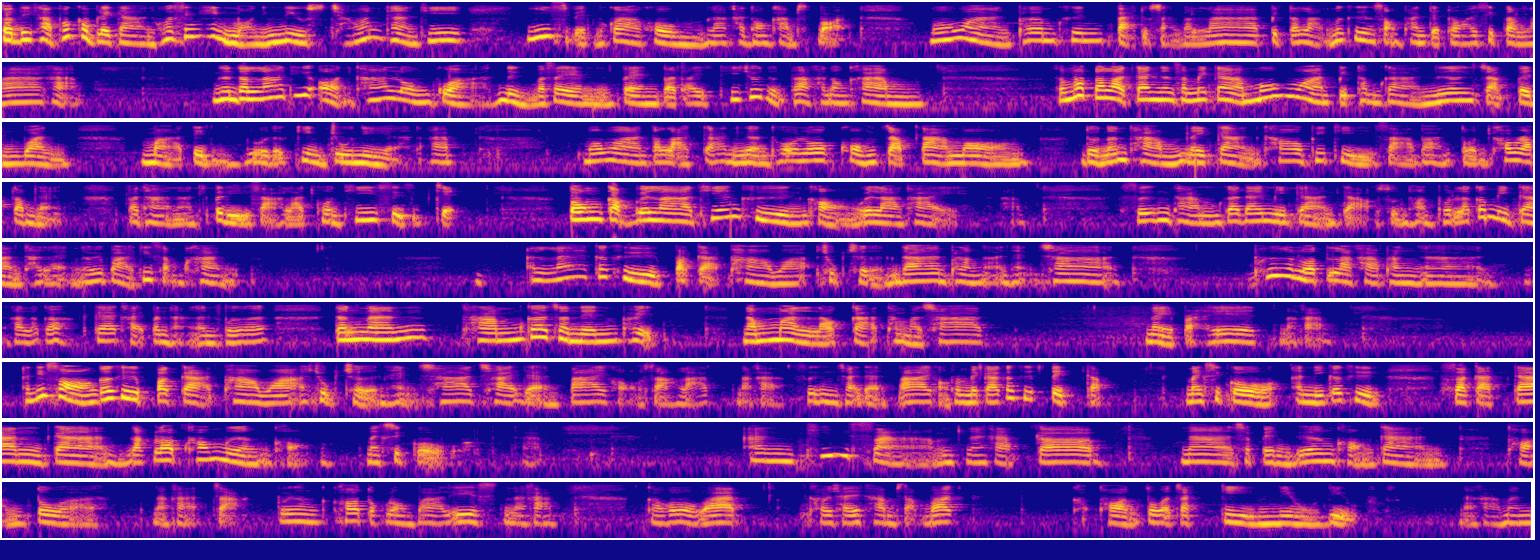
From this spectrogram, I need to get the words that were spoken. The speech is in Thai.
สวัสดีค่ะ พบกับรายการหัวซ็งเฮง Morning News เช้าวันอังคารที่ 21 มกราคม ราคาทองคำสปอร์ต เมื่อวานเพิ่มขึ้น 8.3 ดอลลาร์ ปิดตลาดเมื่อคืน 2,710 ดอลลาร์ค่ะ เงินดอลลาร์ที่อ่อนค่าลงกว่า 1%เป็นปัจจัยที่ช่วยหนุนราคาทองคำสำหรับตลาดการเงินสหรัฐอเมริกาเมื่อวานปิดทำการเนื่องจากเป็นวันมาตินโรเดอร์กิงจูเนียนะครับ เมื่อวานตลาดการเงินทั่วโลกคงจับตามอง โดนัลด์ทรัมป์ในการเข้าพิธีสาบานตนเข้ารับตำแหน่งประธานาธิบดีสหรัฐคนที่ 47 ตรงกับเวลาเที่ยงคืนของเวลาไทยนะครับซึ่งทรัมป์ก็ได้มีการกล่าวสุนทรพจน์ แล้วก็มีการถแถลงนโยบายที่สำคัญ อันแรกก็คือประกาศภาวะฉุกเฉินด้านพลังงานแห่งชาติ เพื่อลดราคาพลังงาน นะคะแล้วก็แก้ไขปัญหาเงินเฟ้อ ดังนั้นทรัมป์ก็จะเน้นผลิตน้ำมันแล้วก๊าซธรรมชาติในประเทศนะคะ อันที่สองก็คือประกาศภาวะฉุกเฉินแห่งชาติชายแดนใต้ของสหรัฐนะคะ ซึ่งชายแดนใต้ของอเมริกาก็คือติดกับเม็กซิโก อันนี้ก็คือสกัดกั้นการลักลอบเข้าเมืองของเม็กซิโก อันที่สามนะคะก็น่าจะเป็นเรื่องของการถอนตัวนะคะจากเรื่องข้อตกลงปารีสนะคะเขาก็บอกว่าเขาใช้คำศัพท์ว่าถอนตัวจากกีนนิวดิวนะคะมัน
